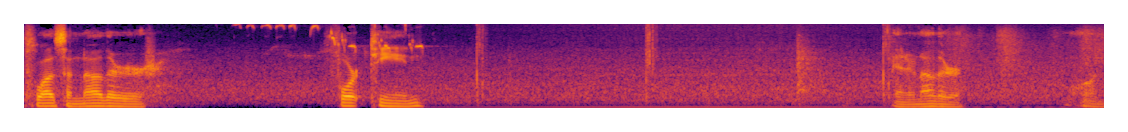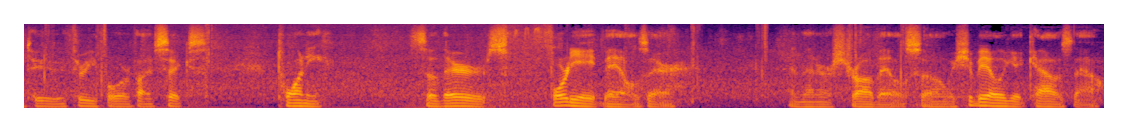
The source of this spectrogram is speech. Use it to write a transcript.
plus another 14 and another one, two, three, four, five, six, 20. So there's 48 bales there. And then our straw bales. So we should be able to get cows now.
